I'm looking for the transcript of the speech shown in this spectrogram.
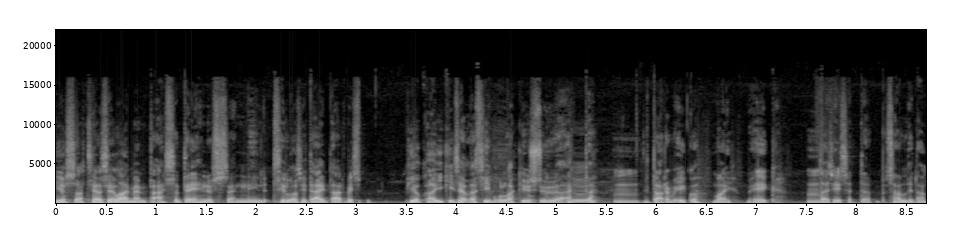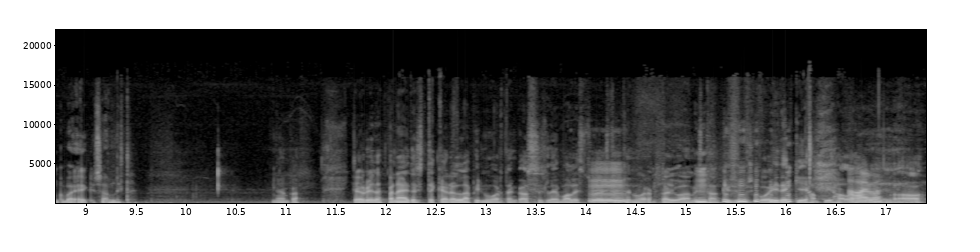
jos sä oot siellä selaimen päässä tehnyt sen, niin silloin sitä ei tarvitsisi joka ikisellä sivulla kysyä, että mm. tarviiko vai eikö. Mm. Tai siis, että sallitaanko vai eikö sallita. Niinpä. Ja yritäpä näitä sitten käydä läpi nuorten kanssa silleen valistuneesti, mm. että nuoret tajuaa, mistä on kysymys, kun on itsekin ihan pihalla. Aivan. No.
